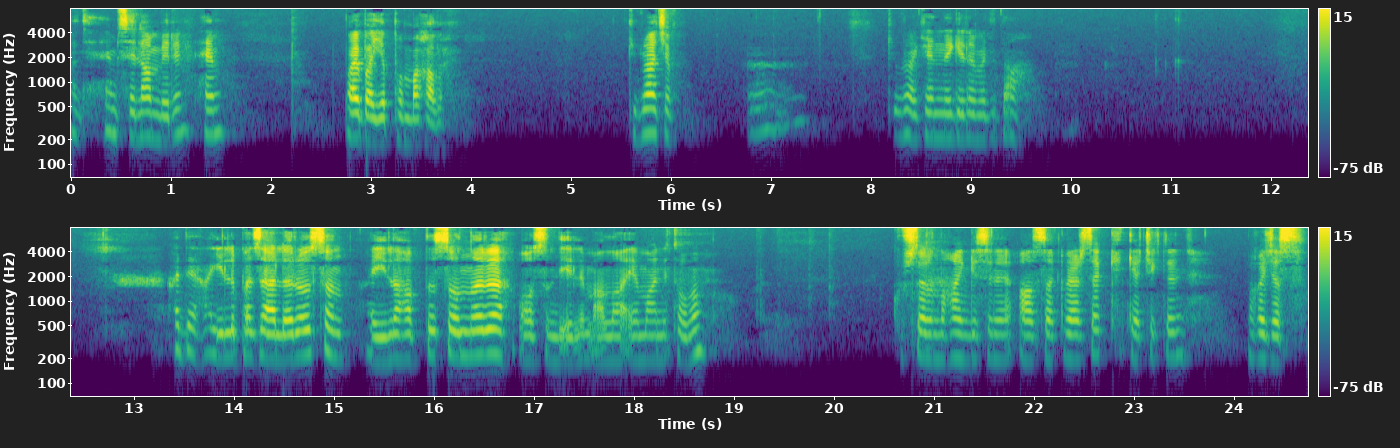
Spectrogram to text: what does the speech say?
Hadi hem selam verin hem bay bay yapın bakalım. Kübra'cığım. Kübra kendine gelemedi daha. Hadi hayırlı pazarlar olsun. Hayırlı hafta sonları olsun diyelim. Allah'a emanet olun. Kuşların hangisini alsak versek gerçekten bakacağız.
